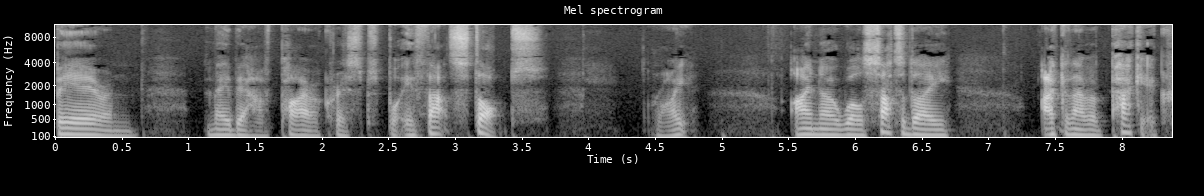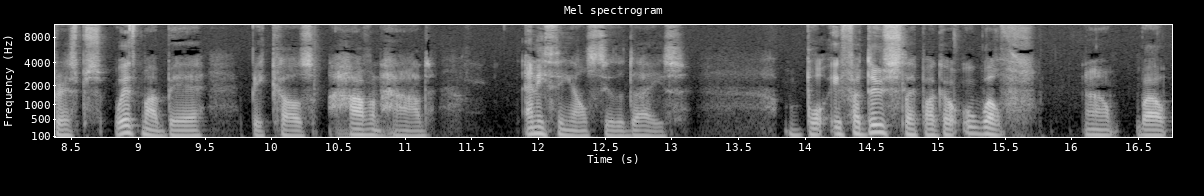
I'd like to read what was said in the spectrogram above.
beer and maybe I have pyro crisps. But if that stops, right, I know, well, Saturday, I can have a packet of crisps with my beer because I haven't had anything else the other days. But if I do slip, I go, oh, well, no, well,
